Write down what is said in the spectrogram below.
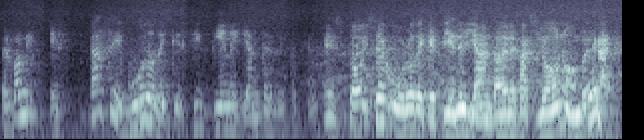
Perdone, ¿está seguro de que sí tiene llanta de refacción? Estoy seguro de que tiene llanta de refacción, hombre. Gracias,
